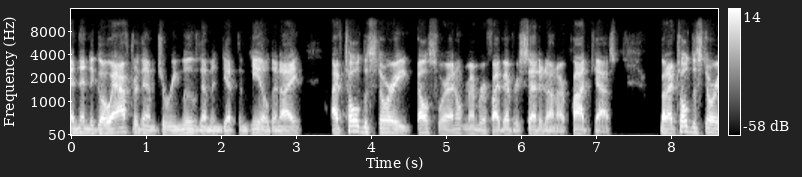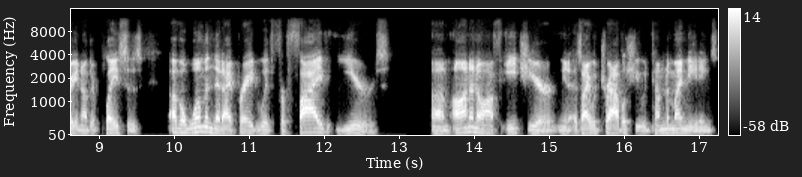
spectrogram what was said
and then to go after them to remove them and get them healed. And I, I've told the story elsewhere. I don't remember if I've ever said it on our podcast, but I've told the story in other places of a woman that I prayed with for five years um, on and off each year. You know, as I would travel, she would come to my meetings,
